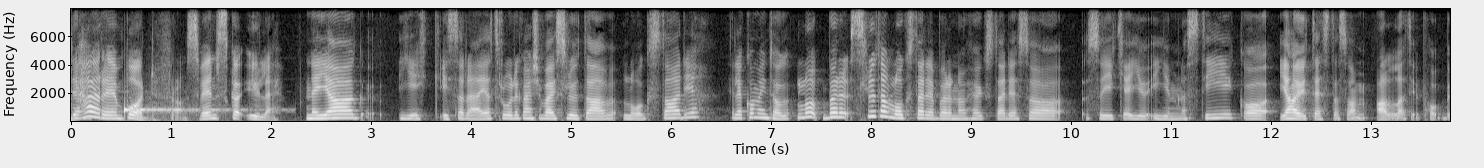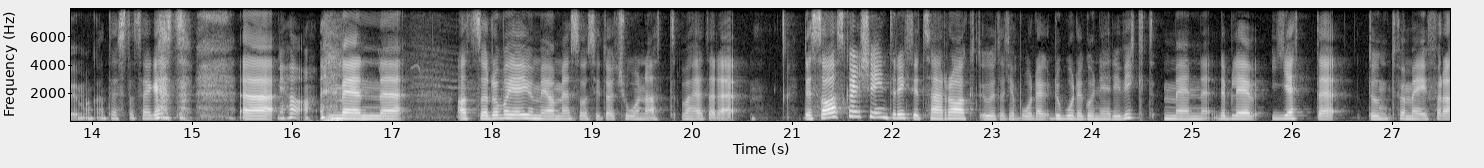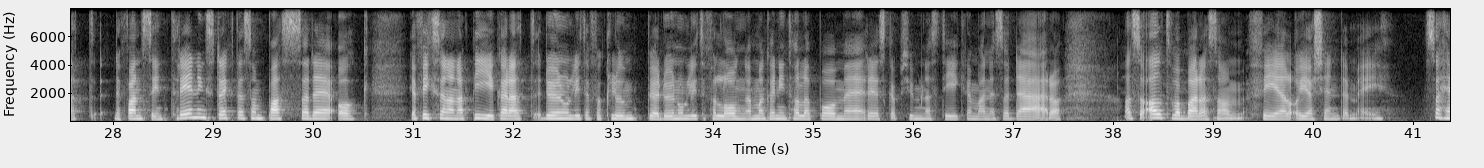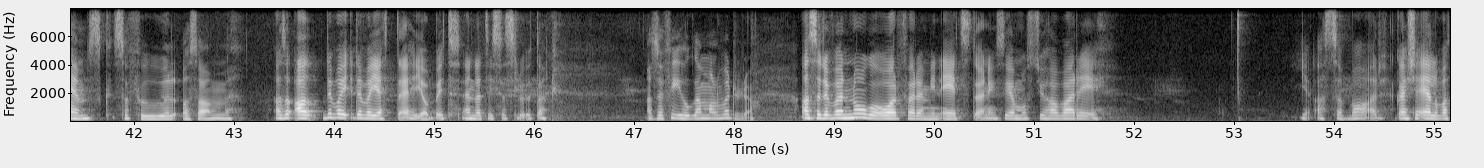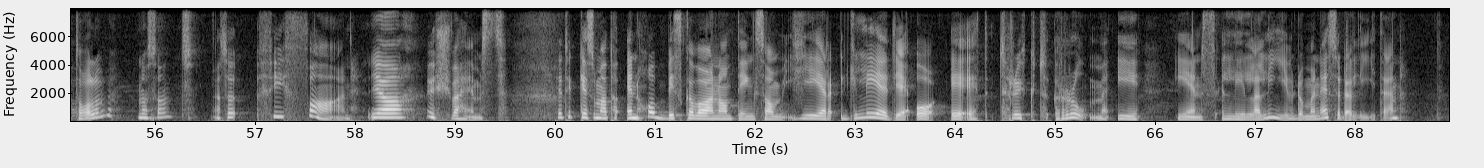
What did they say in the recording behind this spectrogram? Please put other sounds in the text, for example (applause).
Det här är en podd från svenska YLE. När jag gick i sådär, jag tror det kanske var i slutet av lågstadiet, eller jag kommer inte ihåg, Lå- bör, slutet av lågstadiet, början av högstadiet så, så gick jag ju i gymnastik och jag har ju testat som alla typ hobby man kan testa säkert. (laughs) Eh, Jaha. (laughs) men eh, alltså då var jag ju med om en sån situation att, vad heter det, det sades kanske inte riktigt så här rakt ut att jag borde, du borde gå ner i vikt, men det blev jättetungt för mig för att det fanns inte träningsdräkter som passade och jag fick sådana pikar att du är nog lite för klumpig och du är nog lite för lång, att man kan inte hålla på med redskapsgymnastik när man är så där. Och, alltså allt var bara som fel och jag kände mig så hemsk, så ful och som... Alltså all, det, var, det var jättejobbigt ända tills jag slutade. Alltså fy, hur gammal var du då? Alltså det var några år före min ätstörning så jag måste ju ha varit... Ja, alltså var? Kanske 11-12? Något sånt. Alltså fy fan. Ja, Usch vad hemskt. Jag tycker som att en hobby ska vara någonting som ger glädje och är ett tryggt rum i, ens lilla liv då man är sådär liten.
